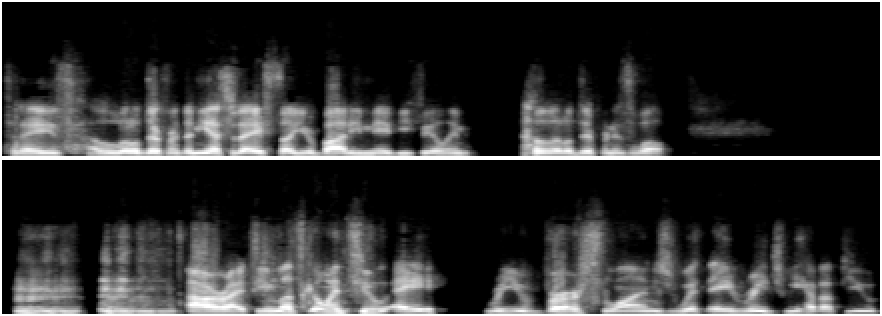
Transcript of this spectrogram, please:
Today's a little different than yesterday, so your body may be feeling a little different as well. All right, team, let's go into a reverse lunge with a reach. We have a few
